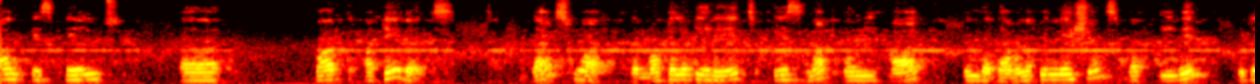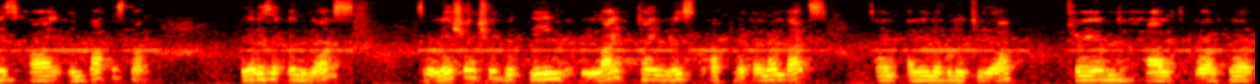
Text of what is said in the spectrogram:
unskilled uh, birth attendants. That's why the mortality rate is not only high in the developing nations, but even it is high in Pakistan. There is an inverse relationship between lifetime risk of maternal deaths and availability of trained health worker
